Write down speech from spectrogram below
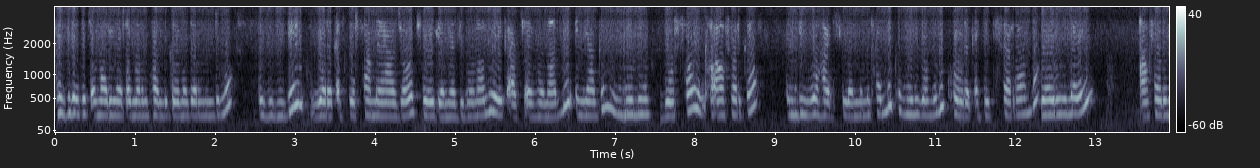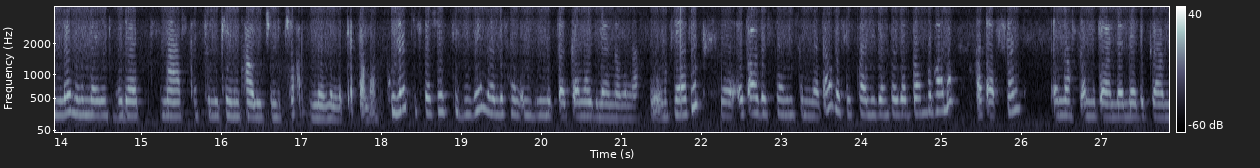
ከዚህ በተጨማሪ መጨመር የምፈልገው ነገር ምንድን ነው? ብዙ ጊዜ ወረቀት ቦርሳ መያዣዎች ወይ ገመድ ይሆናሉ ወይ ቃጫ ይሆናሉ። እኛ ግን ሙሉ ቦርሳው ከአፈር ጋር እንዲዋሀድ ስለምንፈልግ ሙሉ በሙሉ ከወረቀት የተሰራና ዘሩ ላይ አፈርም ላይ ምንም አይነት ጉዳት ማያስከትሉ ኬሚካሎችን ብቻ ነው የምንጠቀመው። ሁለት እስከ ሶስት ጊዜ መልሰን እንድንጠቀመው ብለን ነው የምናስበው። ምክንያቱም እቃ ገዝተንም ስንመጣ በፌስታል ይዘን ከገባን በኋላ አጣጥፈን እናስቀምጠዋለን ለድጋሚ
